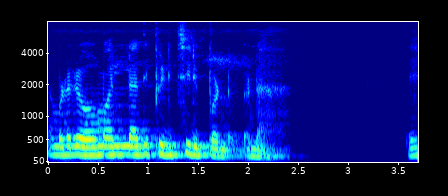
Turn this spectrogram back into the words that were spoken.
നമ്മുടെ രോമം അത് പിടിച്ചിരിപ്പുണ്ട് കണ്ടാ? അതെ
